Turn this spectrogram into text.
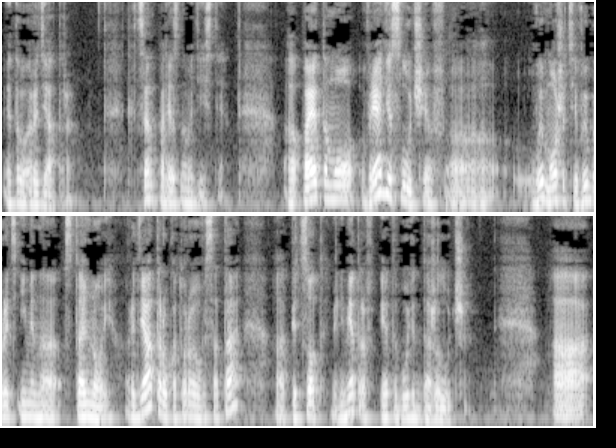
этого радиатора, коэффициент полезного действия. Поэтому в ряде случаев вы можете выбрать именно стальной радиатор, у которого высота 500 мм, и это будет даже лучше. А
